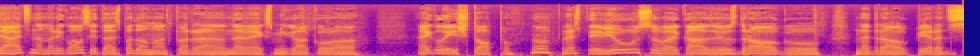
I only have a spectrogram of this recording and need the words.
Jā, aicinām arī klausītājus padomāt par uh, neveiksmīgāko eglīšu topu. Nu, Restīvi jūsu vai kādu jūsu draugu, nedraugu pieredzes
